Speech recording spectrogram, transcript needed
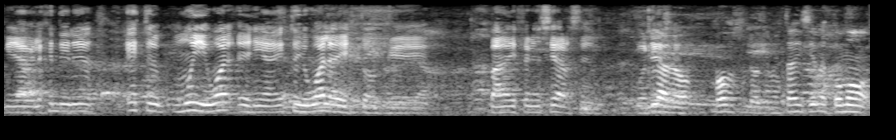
mira, que la gente diga, esto es muy igual, eh, esto es igual a esto, que para diferenciarse. Claro, eso. vos lo que me estás diciendo es cómo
